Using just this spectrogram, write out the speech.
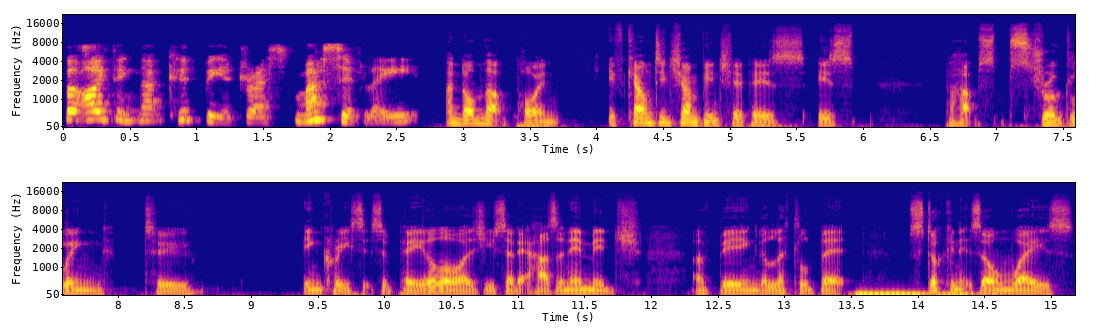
but i think that could be addressed massively. And on that point if county championship is is perhaps struggling to increase its appeal or as you said it has an image of being a little bit stuck in its own ways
